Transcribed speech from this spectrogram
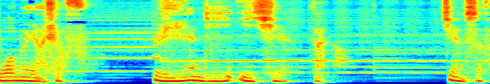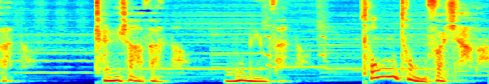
我们要学佛，远离一切烦恼，见思烦恼、尘沙烦恼、无名烦恼。通通放下了。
